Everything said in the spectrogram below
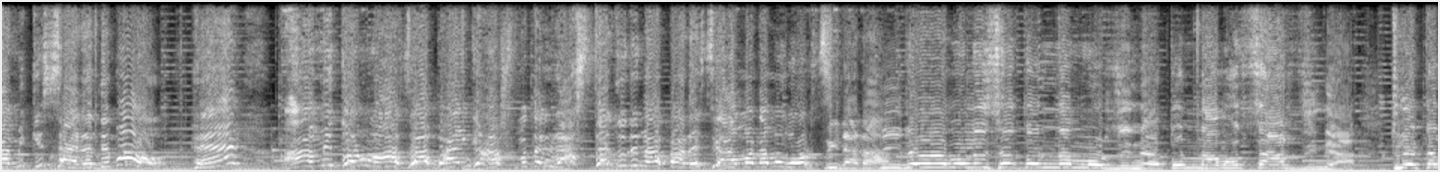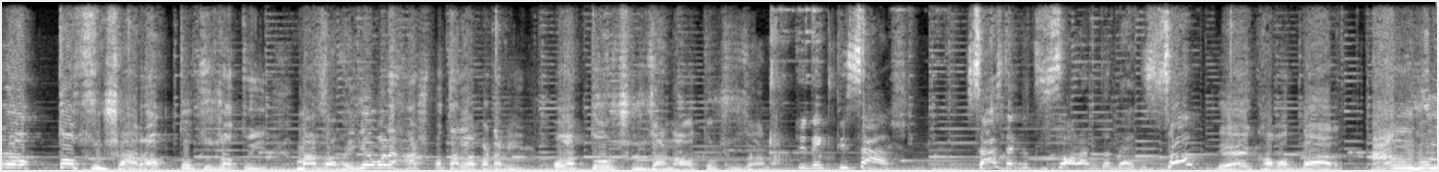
আমি কি সাইরা দেব? হ্যাঁ? মর্জিনা না। কিরা বলেছে তোর নাম মর্জিনা তোর নাম হচ্ছে আরজিনা। তুই একটা রক্ত চুষা রক্ত চুষা তুই। মাজা ভেঙে আমার হাসপাতালে পাঠাবি। অত সুজানা অত সুজানা তুই দেখতি চাস চাস দেখতে তুই সরাম তোর ভাই চল। এ খবরদার। আঙ্গুল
